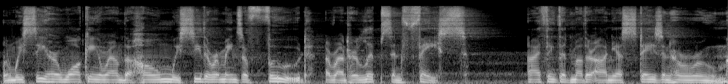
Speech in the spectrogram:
When we see her walking around the home, we see the remains of food around her lips and face. I think that Mother Anya stays in her room,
